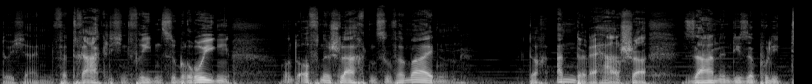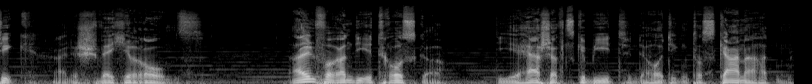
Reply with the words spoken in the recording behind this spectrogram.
durch einen vertraglichen Frieden zu beruhigen und offene Schlachten zu vermeiden. Doch andere Herrscher sahen in dieser Politik eine Schwäche Roms. Allen voran die Etrusker, die ihr Herrschaftsgebiet in der heutigen Toskana hatten.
